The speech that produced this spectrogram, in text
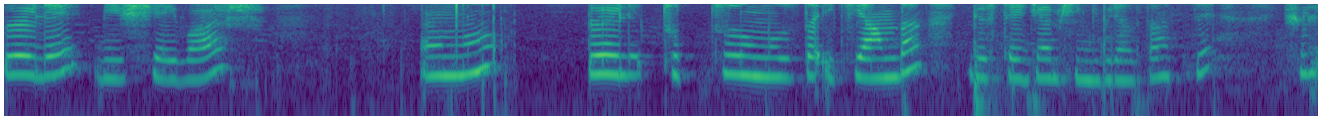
Böyle bir şey var. Onu böyle tuttuğumuzda iki yandan göstereceğim şimdi birazdan size. Şöyle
